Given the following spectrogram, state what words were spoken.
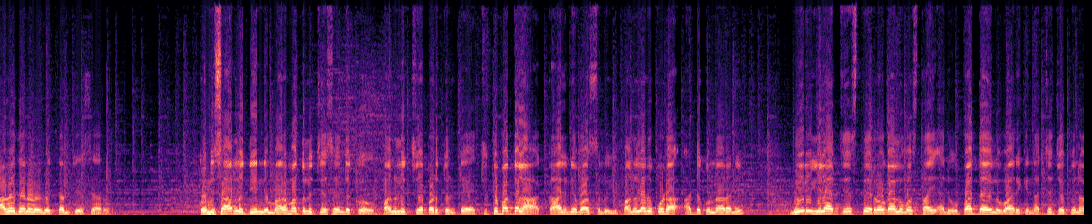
ఆవేదనను వ్యక్తం చేశారు. కొన్నిసార్లు దీన్ని మరమ్మతులు చేసేందుకు పనులు చేపడుతుంటే చుట్టుపక్కల కాలనీవాసులు ఈ పనులను కూడా అడ్డుకున్నారని మీరు ఇలా చేస్తే రోగాలు వస్తాయి అని ఉపాధ్యాయులు వారికి నచ్చ చెప్పినా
